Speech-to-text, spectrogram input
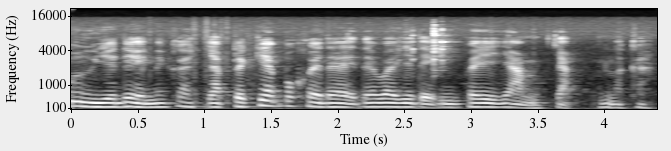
มือยายเด่นนี่ก็จับตะเกียบบ่ค่อยได้ แต่ว่ายายเด่นพยายามจับนะคะ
